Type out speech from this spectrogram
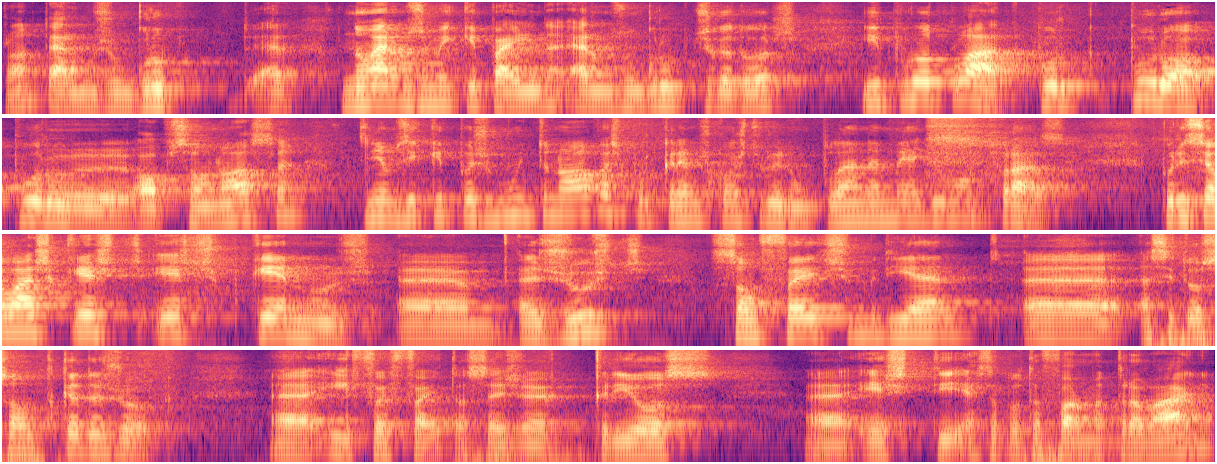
pronto, éramos um grupo, não éramos uma equipa ainda, éramos um grupo de jogadores, e por outro lado, por, por, por opção nossa, tínhamos equipas muito novas porque queremos construir um plano a médio e longo prazo. Por isso eu acho que estes, estes pequenos uh, ajustes são feitos mediante uh, a situação de cada jogo. Uh, e foi feito, ou seja, criou-se este, esta plataforma de trabalho,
